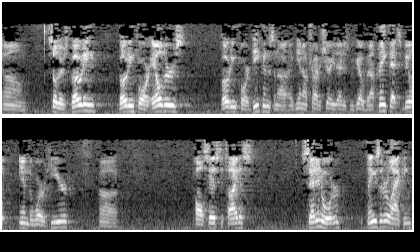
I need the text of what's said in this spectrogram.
um, so there's voting, voting for elders, voting for deacons, and I, again, I'll try to show you that as we go. But I think that's built in the word here. Uh, Paul says to Titus, set in order the things that are lacking,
